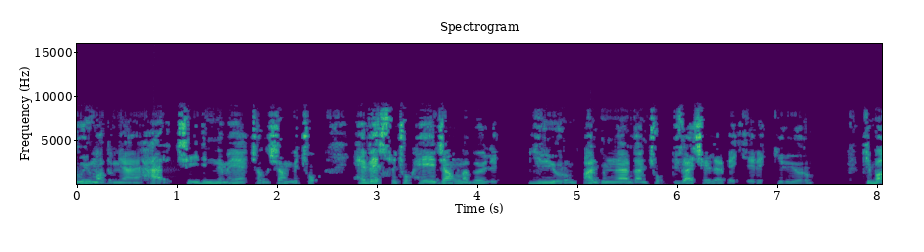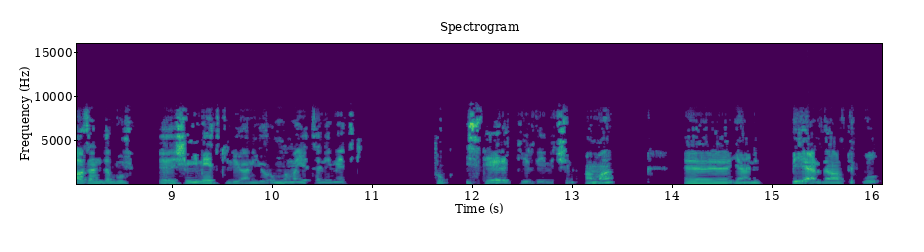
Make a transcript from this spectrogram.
duymadım. Yani her şeyi dinlemeye çalışan ve çok hevesle, çok heyecanla böyle giriyorum. Albümlerden çok güzel şeyler bekleyerek giriyorum. Ki bazen de bu e, şeyimi etkiliyor. Yani yorumlama yeteneğimi etkiliyor. Çok isteyerek girdiğim için. Ama e, yani bir yerde artık bu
